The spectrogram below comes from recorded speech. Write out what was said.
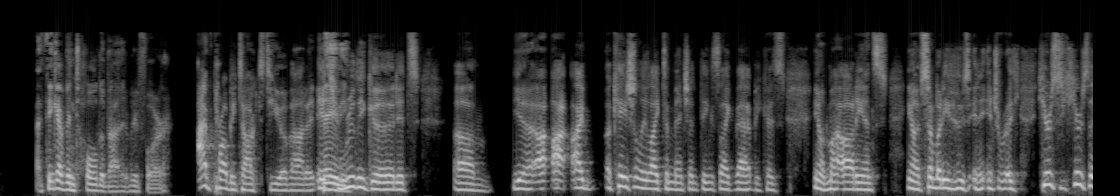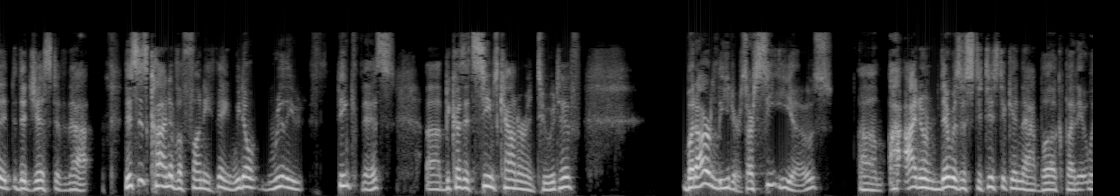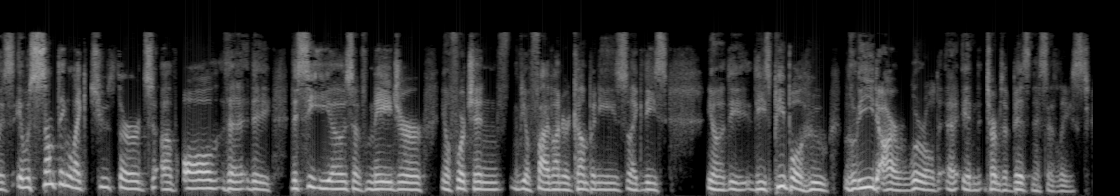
I think I've been told about it before. i've probably talked to you about it it's Maybe. really good it's um yeah I, I i occasionally like to mention things like that because you know my audience you know if somebody who's an introvert here's here's the the gist of that this is kind of a funny thing we don't really think this uh, because it seems counterintuitive but our leaders our ceos um, I, I don't. There was a statistic in that book, but it was it was something like two thirds of all the the the CEOs of major you know Fortune you know 500 companies like these you know the these people who lead our world uh, in terms of business at least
